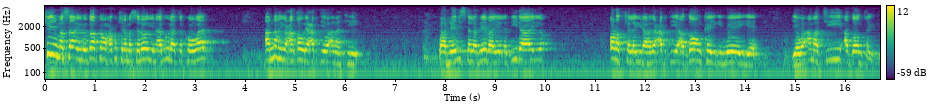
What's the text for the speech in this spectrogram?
fiihi masaa'ilu baabkan waxaa ku jira masalooyin alulaata koowaad annahyu can qawli cabdii wa amatii waa reebista la reebaayo la diidaayo orodka la yidhaahdo cabdii addoonkaygii weeye iyo wa amatii addoontaydi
